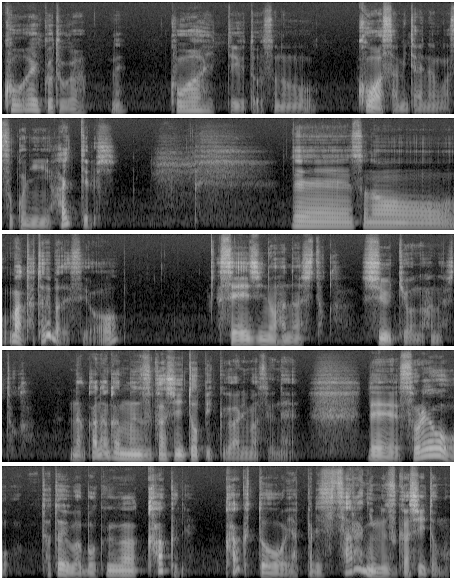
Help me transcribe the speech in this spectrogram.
怖いことが怖いっていうとその怖さみたいなのがそこに入ってるしでそのまあ例えばですよ政治の話とか宗教の話とかなかなか難しいトピックがありますよね。でそれを例えば僕が書くね書くとやっぱりさらに難しいと思う。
